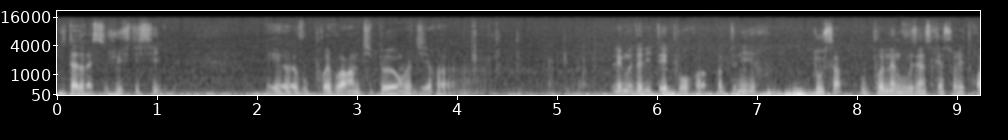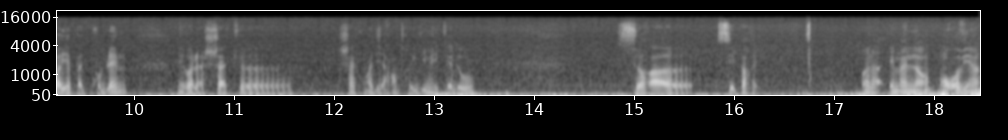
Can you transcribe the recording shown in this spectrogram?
Petite adresse juste ici. Et euh, vous pourrez voir un petit peu, on va dire, euh, les modalités pour euh, obtenir tout ça. Vous pouvez même vous inscrire sur les trois, il n'y a pas de problème. Mais voilà, chaque, chaque, on va dire, entre guillemets, cadeau sera séparé. Voilà, et maintenant, on revient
